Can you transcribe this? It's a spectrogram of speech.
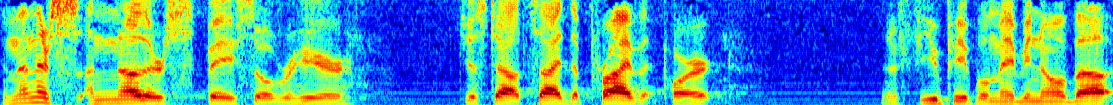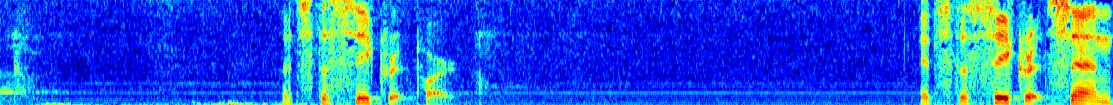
And then there's another space over here, just outside the private part, that a few people maybe know about. It's the secret part. It's the secret sin.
